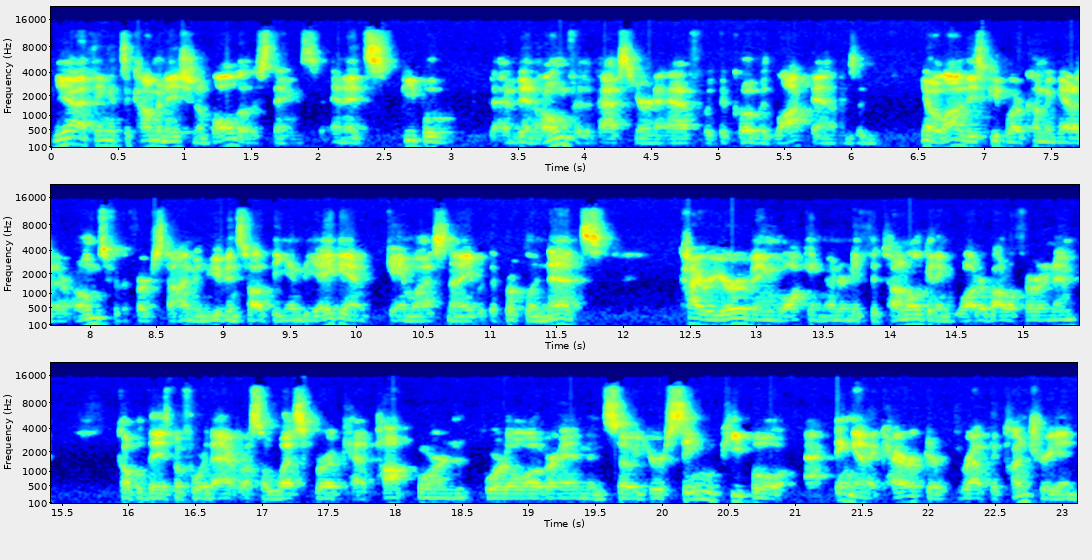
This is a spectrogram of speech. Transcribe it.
Yeah, I think it's a combination of all those things. And it's people have been home for the past year and a half with the COVID lockdowns and you know, a lot of these people are coming out of their homes for the first time. And you even saw at the NBA game, game last night with the Brooklyn Nets, Kyrie Irving walking underneath the tunnel, getting a water bottle thrown at him. A couple days before that, Russell Westbrook had popcorn poured all over him. And so you're seeing people acting out of character throughout the country. And,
